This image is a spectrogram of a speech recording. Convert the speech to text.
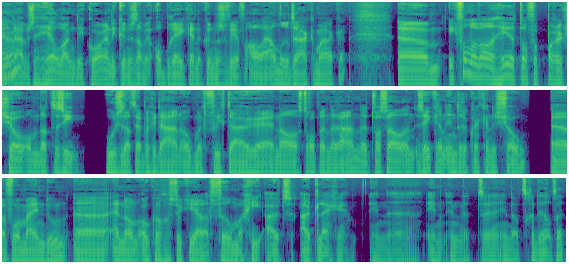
En daar hebben ze een heel lang decor. En die kunnen ze dan weer opbreken. En dan kunnen ze weer van allerlei andere zaken maken. Ehm, ik vond het wel een hele toffe parkshow om dat te zien. Hoe ze dat hebben gedaan, ook met vliegtuigen en alles erop en eraan. Het was wel een, zeker een indrukwekkende show eh, voor mijn doen. Eh, en dan ook nog een stukje ja, dat filmmagie uit, uitleggen in, eh, in, in, eh, in dat gedeelte.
